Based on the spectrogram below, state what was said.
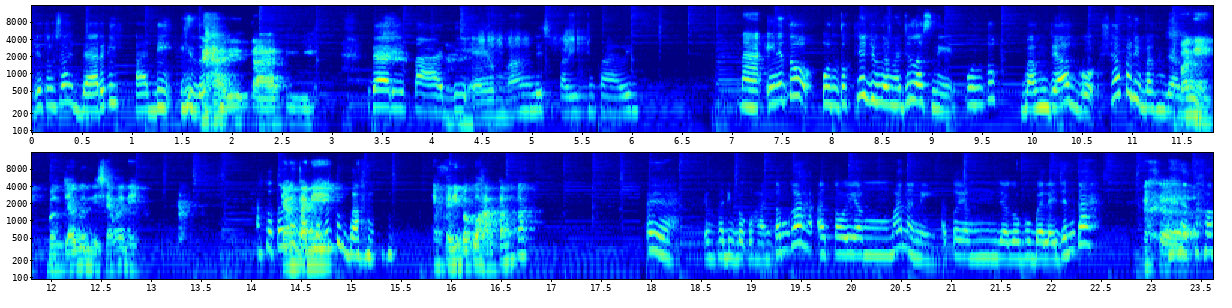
Dia tulisnya dari tadi gitu. Dari tadi. Dari tadi emang dia paling paling. Nah ini tuh untuknya juga nggak jelas nih. Untuk Bang Jago. Siapa nih Bang Jago? Siapa nih? Bang Jago nih, siapa nih? Aku tahu Yang tadi- Jago tuh Bang. Yang tadi baku hantam kah? Eh yang tadi baku hantam kah? Atau yang mana nih? Atau yang jago Mobile Legend kah? Gak tahu.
